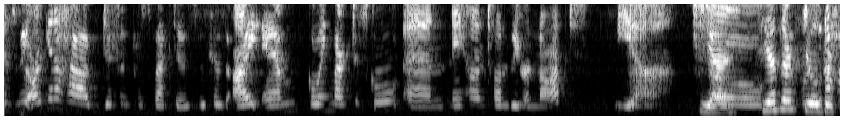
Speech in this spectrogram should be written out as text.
is we are gonna have different perspectives because I am going back to school and Neha and Tanvi are not. Yeah, Yeah. So Dia's our field gonna have-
